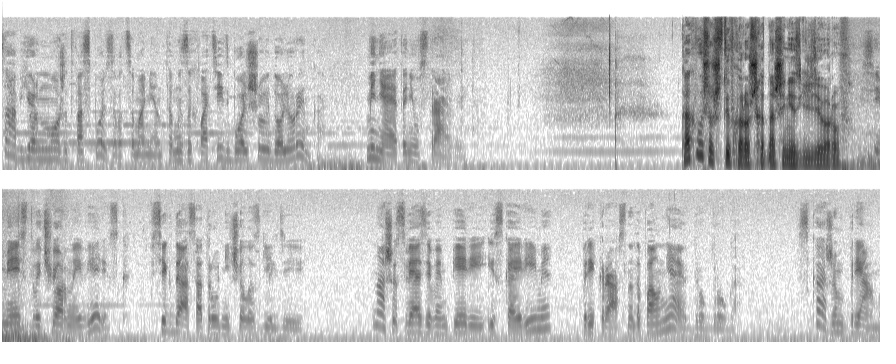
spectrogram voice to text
Сабьерн может воспользоваться моментом и захватить большую долю рынка. Меня это не устраивает. Как вышло, что ты в хороших отношениях с гильдией воров? Семейство Черный Вереск всегда сотрудничало с гильдией. Наши связи в Империи и Скайриме прекрасно дополняют друг друга. Скажем прямо,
